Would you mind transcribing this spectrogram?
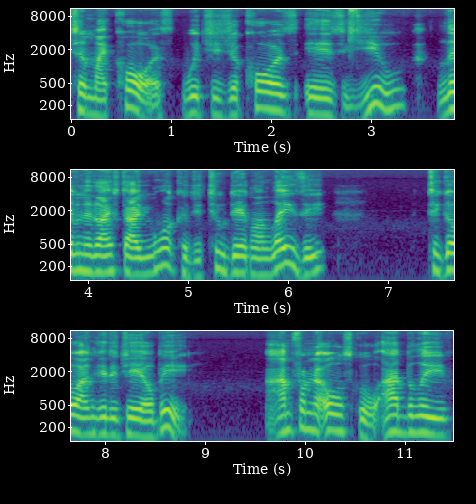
to my cause, which is your cause is you living the lifestyle you want because you're too daggone lazy to go out and get a job. I'm from the old school. I believe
